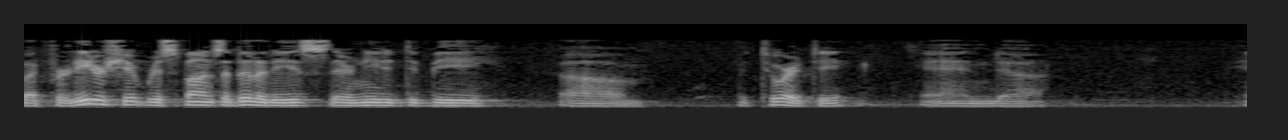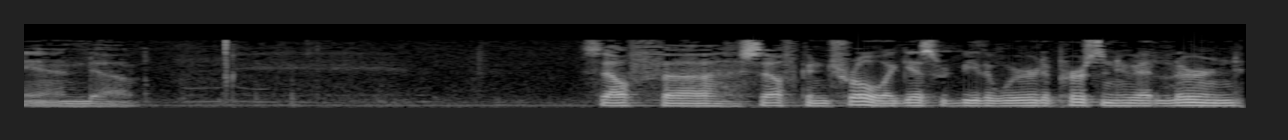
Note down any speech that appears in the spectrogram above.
But for leadership responsibilities, there needed to be um, maturity and uh, and uh, self uh, self control. I guess would be the word. A person who had learned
